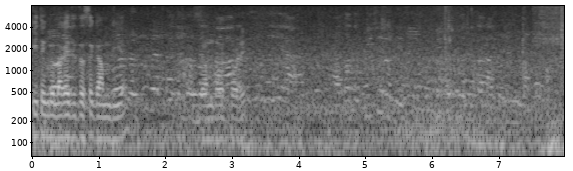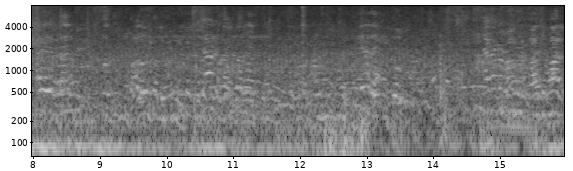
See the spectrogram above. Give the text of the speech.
ফিতেগুলো লাগাই দিতেছে গাম দিয়ে। গাম দেওয়ার পরে। ভালো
